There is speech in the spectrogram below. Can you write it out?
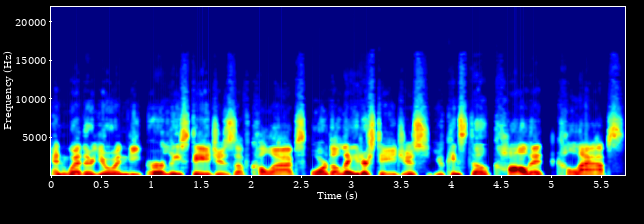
And whether you're in the early stages of collapse or the later stages, you can still call it collapse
